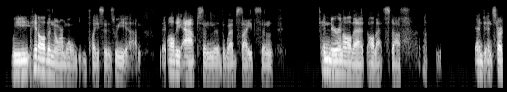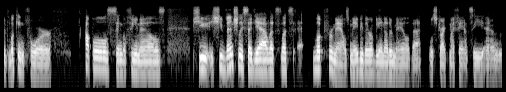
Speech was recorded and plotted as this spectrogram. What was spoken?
we hit all the normal places. We um, all the apps and the, the websites and Tinder and all that all that stuff. and and started looking for couples, single females. She she eventually said, "Yeah, let's let's look for males. Maybe there will be another male that will strike my fancy." And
